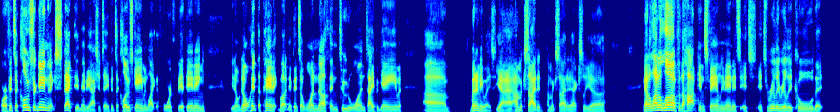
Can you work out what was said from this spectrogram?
or if it's a closer game than expected, maybe I should say. If it's a close game in like the fourth, fifth inning, you know, don't hit the panic button if it's a one nothing, two to one type of game. Um, but anyways, yeah, I, am excited. I'm excited. Actually, uh, got a lot of love for the Hopkins family, man. It's it's it's really really cool that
